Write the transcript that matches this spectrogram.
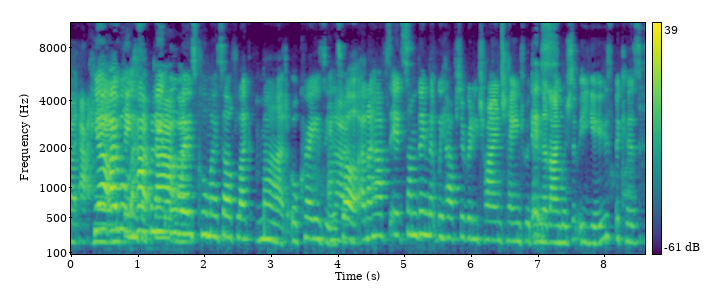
like at him. Yeah, I will like happily like- always call myself like mad or crazy as well. And I have to, it's something that we have to really try and change within the language that we use because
